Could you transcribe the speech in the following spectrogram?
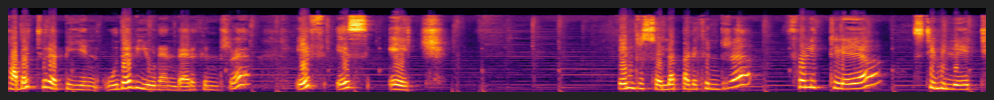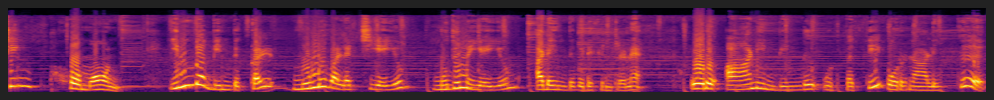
கபச்சுரப்பியின் உதவியுடன் வருகின்ற எஃப்எஸ்ஹெச் என்று சொல்லப்படுகின்ற ஃபுலிக்ளேயர் ஸ்டிமுலேட்டிங் ஹோமோன். இந்த விந்துக்கள் முழு வளர்ச்சியையும் முதுமையையும் அடைந்து விடுகின்றன. ஒரு ஆணின் விந்து உற்பத்தி ஒரு நாளைக்கு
